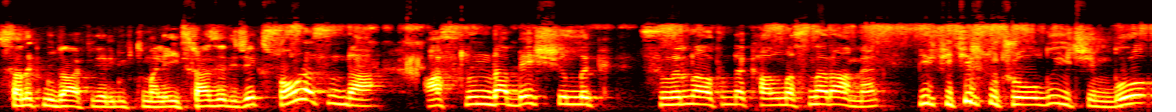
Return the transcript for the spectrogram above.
sanık müdafileri büyük ihtimalle itiraz edecek. Sonrasında aslında 5 yıllık sınırın altında kalmasına rağmen bir fikir suçu olduğu için bu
